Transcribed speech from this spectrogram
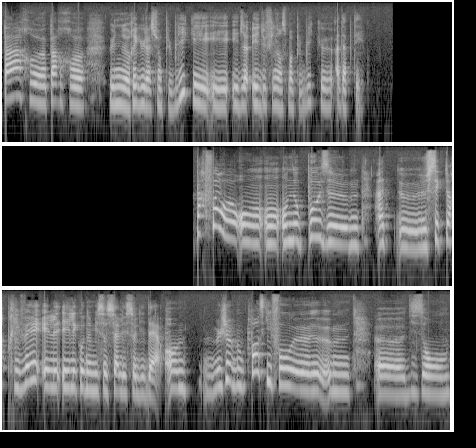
par, euh, par une régulation publique et, du financement public adapté. On, oppose le secteur privé et l'économie sociale et solidaire. je pense qu'il faut, disons,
